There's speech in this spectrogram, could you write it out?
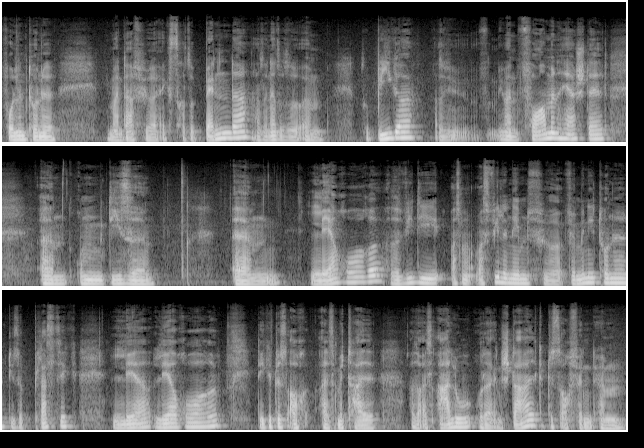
Fohlentunnel, wie man dafür extra so Bänder, also ne, so, so, ähm, so Bieger, also wie, wie, man Formen herstellt, ähm, um diese ähm, Leerrohre, also wie die, was, man, was viele nehmen für, für Minitunnel, diese Plastik-Leerrohre, die gibt es auch als Metall, also als Alu oder in Stahl, gibt es auch für, ähm,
